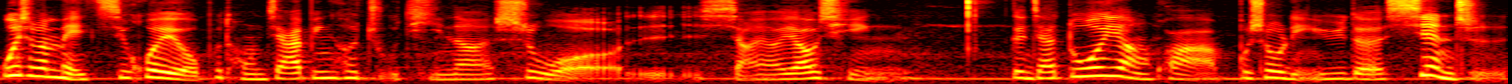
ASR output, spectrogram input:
为什么每期会有不同嘉宾和主题呢？是我想要邀请更加多样化、不受领域的限制，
